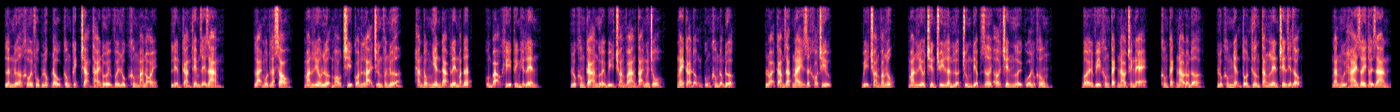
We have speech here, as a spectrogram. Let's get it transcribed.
lần nữa khôi phục lúc đầu công kích trạng thái đối với lục không mà nói, liền càng thêm dễ dàng. Lại một lát sau, man liêu lượng máu chỉ còn lại chừng phân nửa, hắn bỗng nhiên đạp lên mặt đất cùng bạo khí kình hiện lên. Lục không cả người bị choáng váng tại nguyên chỗ, ngay cả động cũng không động được. Loại cảm giác này rất khó chịu. Bị choáng váng lúc, man liêu chiến truy lần lượt trùng điệp rơi ở trên người của lục không. Bởi vì không cách nào tránh né, không cách nào đón đỡ, lục không nhận tổn thương tăng lên trên diện rộng. Ngắn ngủi hai giây thời gian,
